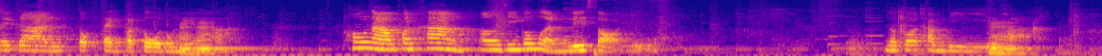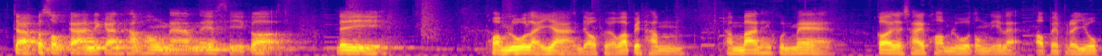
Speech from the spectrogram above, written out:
ในการตกแต่งประตูตรงนี้นะคะ ห้องน้ำค่อนข้างเอาจริงๆก็เหมือนรีสอร์ทอยู่ แล้วก็ทำดีอยู่ค่ะ จากประสบการณ์ในการทำห้องน้ำใน FC ก็ได้ความรู้หลายอย่าง เดี๋ยวเผื่อว่าไปทำทำบ้านให้คุณแม่ ก็จะใช้ความรู้ตรงนี้แหละ เอาไปประยุกต์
